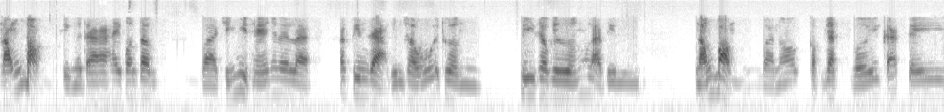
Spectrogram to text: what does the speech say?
nóng bỏng thì người ta hay quan tâm. Và chính vì thế cho nên là các tin giả tin xấu ấy thường đi theo cái hướng là tin nóng bỏng và nó cập nhật với các cái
